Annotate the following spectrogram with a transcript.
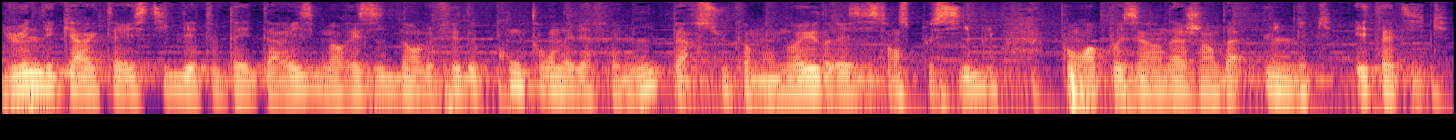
L'une des caractéristiques des totalitarismes réside dans le fait de contourner la famille, perçue comme un noyau de résistance possible, pour imposer un agenda unique, étatique.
